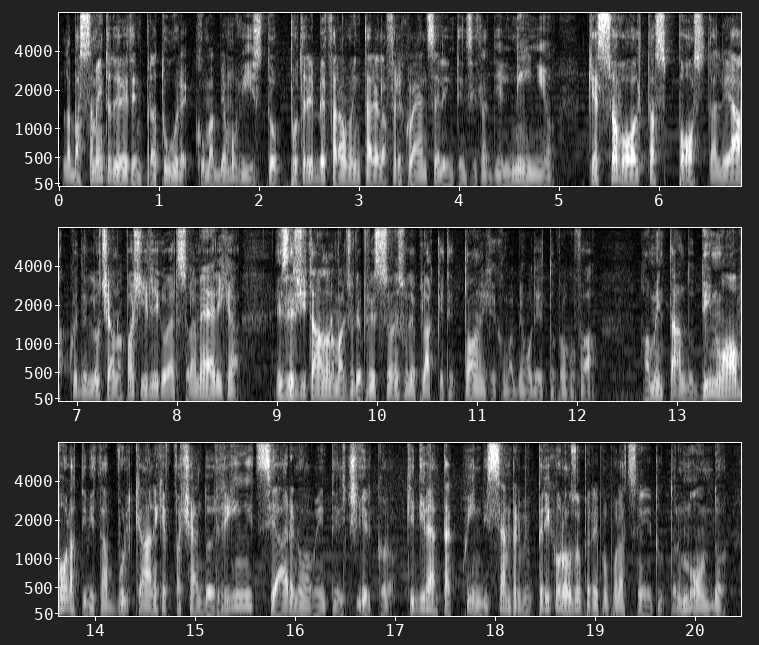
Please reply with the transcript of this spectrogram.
L'abbassamento delle temperature, come abbiamo visto, potrebbe far aumentare la frequenza e l'intensità di El Niño, che a sua volta sposta le acque dell'Oceano Pacifico verso l'America, esercitando una maggiore pressione sulle placche tettoniche, come abbiamo detto poco fa aumentando di nuovo l'attività vulcanica e facendo riniziare nuovamente il circolo, che diventa quindi sempre più pericoloso per le popolazioni di tutto il mondo.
